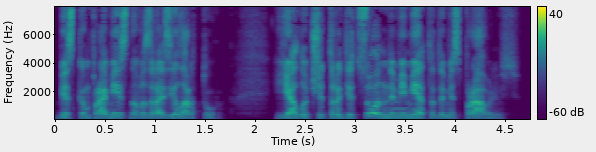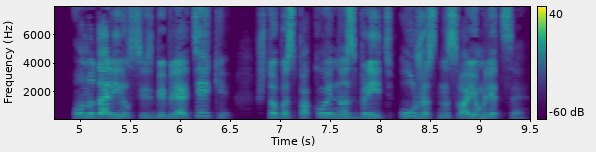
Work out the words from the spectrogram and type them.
бескомпромиссно возразил Артур. «Я лучше традиционными методами справлюсь». Он удалился из библиотеки, чтобы спокойно сбрить ужас на своем лице.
